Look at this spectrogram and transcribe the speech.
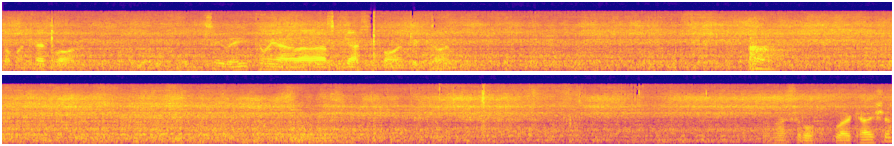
Got my kettle on. See the heat coming out of that, that's gasifying big time. Nice little location.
